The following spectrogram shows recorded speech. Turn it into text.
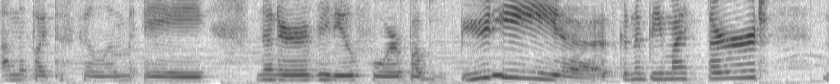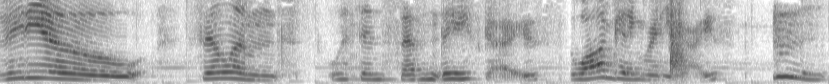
am about to film a another video for Bubz Beauty. It's gonna be my third video filmed within seven days, guys. While I'm getting ready, guys,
